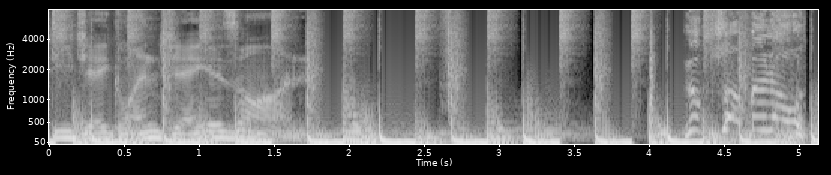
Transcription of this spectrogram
DJ Glen J is on trouble now.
